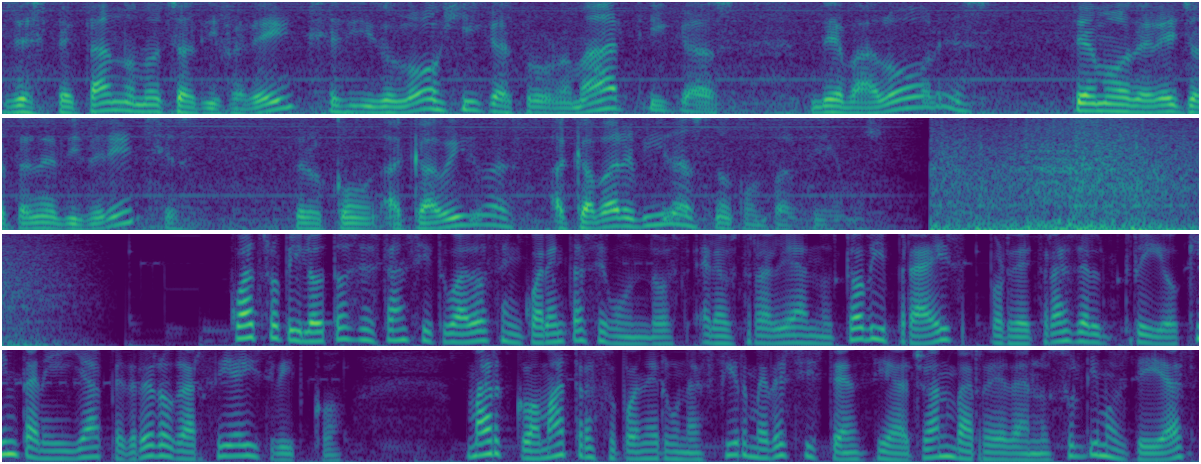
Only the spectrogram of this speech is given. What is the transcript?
respetando nuestras diferencias ideológicas, programáticas, de valores, tenemos derecho a tener diferencias, pero con acabar vidas, no compartimos. Cuatro pilotos están situados en 40 segundos. El australiano Toby Price por detrás del trío Quintanilla, Pedrero García y Svitko. Marc Coma, tras oponer una firme resistencia a Joan Barreda en los últimos días,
